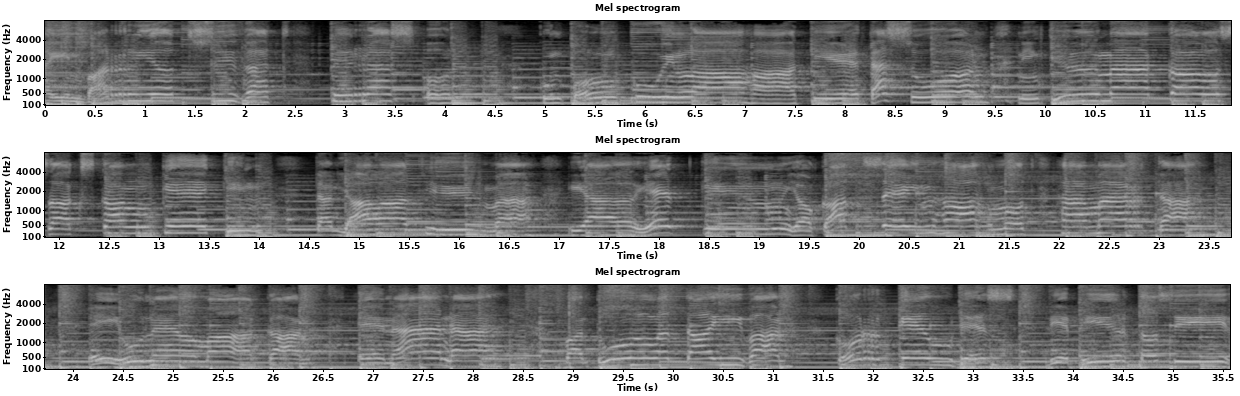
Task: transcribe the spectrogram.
Ain varjot syvät peräs on, kun polkuin laahaa tietä suon, niin kylmä kalsaks kankeekin, tän jalat hyhmä jäljetkin, jo katsein hahmot hämärtää, Pirto sí.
